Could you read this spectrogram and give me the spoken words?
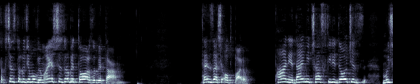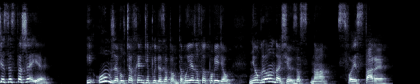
tak często ludzie mówią, a jeszcze zrobię to, a zrobię tam. Ten zaś odparł, panie, daj mi czas chwili, gdy ojciec mój się zestarzeje i umrze, wówczas chętnie pójdę za tobą. Temu Jezus odpowiedział, nie oglądaj się na swoje stare,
